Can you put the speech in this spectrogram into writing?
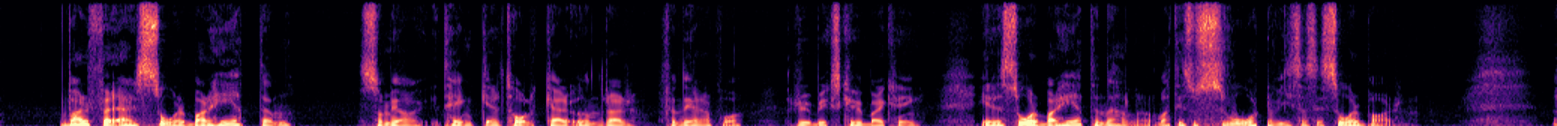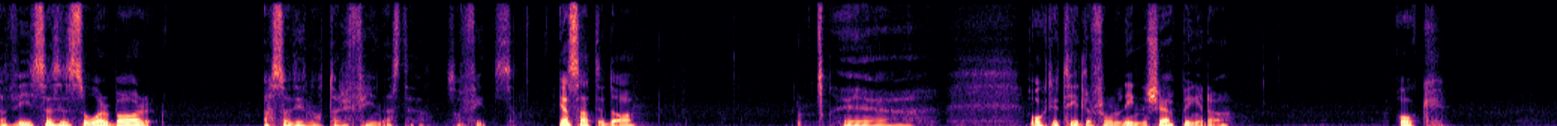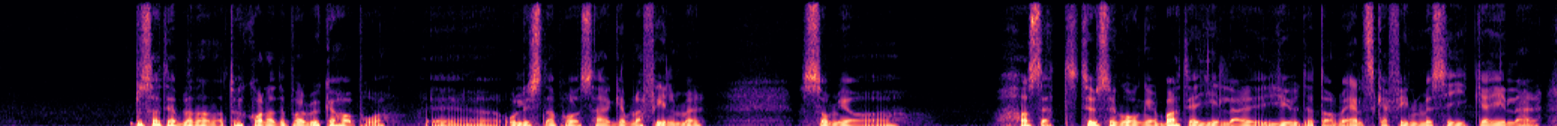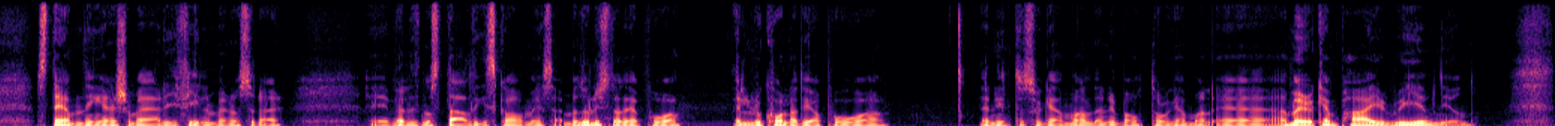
varför är sårbarheten som jag tänker, tolkar, undrar, funderar på Rubiks kubar kring. Är det sårbarheten det handlar om? Att det är så svårt att visa sig sårbar? Att visa sig sårbar, alltså det är något av det finaste som finns. Jag satt idag, eh, åkte till och från Linköping idag. Och då satt jag bland annat och kollade på, jag brukar ha på eh, och lyssna på så här gamla filmer som jag har sett tusen gånger. Bara att jag gillar ljudet av Jag älskar filmmusik. Jag gillar stämningar som är i filmer och sådär. Eh, väldigt nostalgisk av mig. Så här. Men då lyssnade jag på, eller då kollade jag på, den är inte så gammal, den är bara åtta år gammal. Eh, American Pie Reunion.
